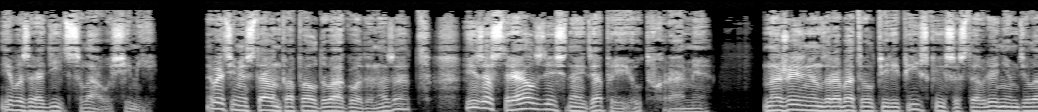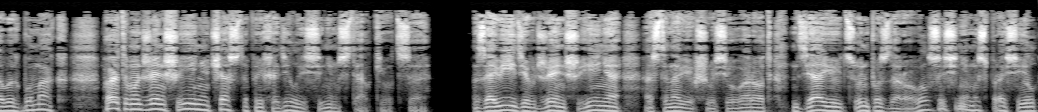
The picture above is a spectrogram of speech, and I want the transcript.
и возродить славу семьи. В эти места он попал два года назад и застрял здесь, найдя приют в храме. На жизнь он зарабатывал перепиской и составлением деловых бумаг, поэтому Джен Шииню часто приходилось с ним сталкиваться. Завидев Джен Шииня, остановившегося у ворот, Дзя Юйцунь поздоровался с ним и спросил,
